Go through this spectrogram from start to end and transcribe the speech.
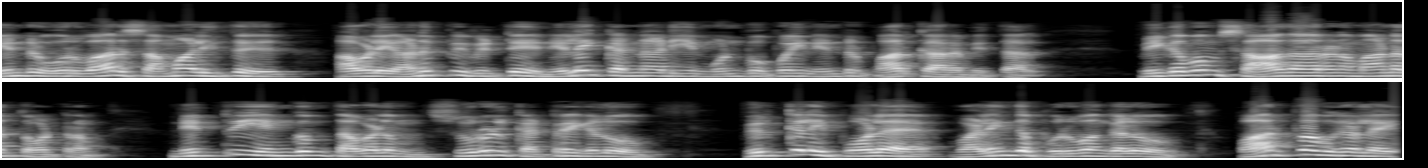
என்று ஒருவாறு சமாளித்து அவளை அனுப்பிவிட்டு நிலை கண்ணாடியின் முன்பு போய் நின்று பார்க்க ஆரம்பித்தாள். மிகவும் சாதாரணமான தோற்றம். நெற்றி எங்கும் தவழும் சுருள் கற்றைகளோ விற்களை போல வளைந்த புருவங்களோ பார்ப்பவர்களை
